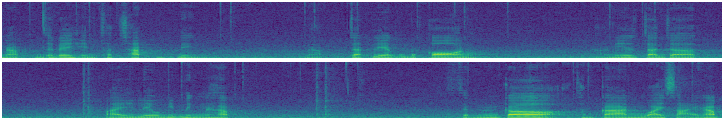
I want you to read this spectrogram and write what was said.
นะครับจะได้เห็นชัดๆนิดนึงนะครับจัดเรียงอุปกรณ์ อันนี้อาจารย์จะไปเร็วนิดนึงนะครับ เสร็จนั้นก็ทำการวายสายครับ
